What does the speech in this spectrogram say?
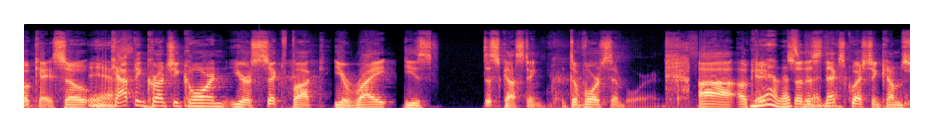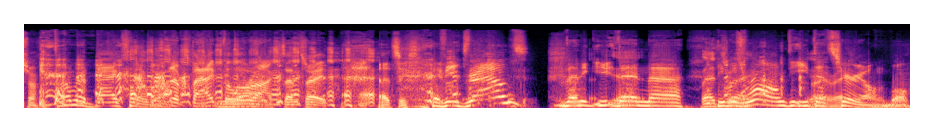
okay, so Yes. Captain Crunchy Corn, you're a sick fuck. You're right. He's disgusting. Divorce him. Uh, okay. Yeah, so this idea. next question comes from Throw him in a bag full of rocks. a bag full of rocks. That's right. That's ex- If he drowns, then he, then uh, That's he was wrong to eat Yeah, that right. cereal in the bowl.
